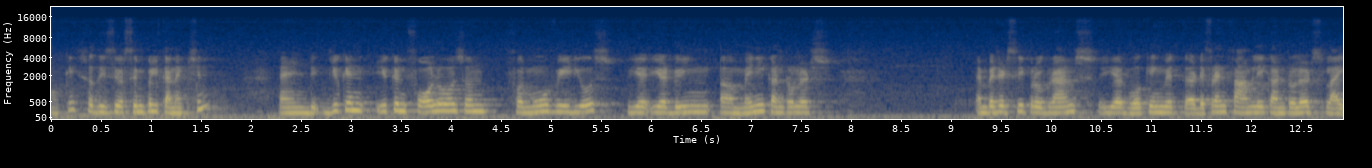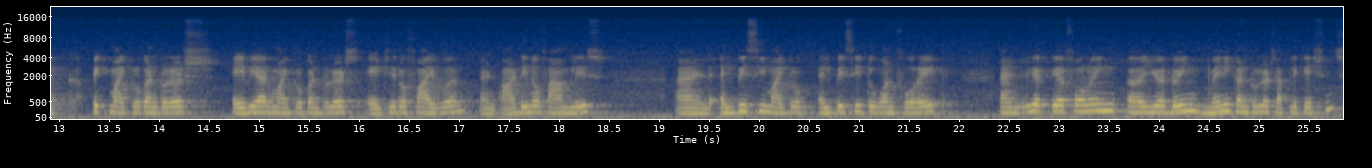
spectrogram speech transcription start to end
Okay so this is your simple connection. And you can you can follow us on for more videos. We are, we are doing uh, many controllers embedded C programs you are working with uh, different family controllers like PIC microcontrollers AVR microcontrollers 8051 and Arduino families and LPC micro LPC 2148 and we are, we are following uh, you are doing many controllers applications.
